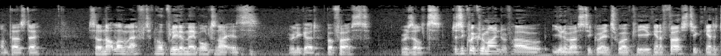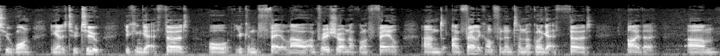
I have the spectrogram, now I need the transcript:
on Thursday. So not long left. Hopefully the May Ball tonight is really good. But first, results. Just a quick reminder of how university grades work here. You can get a first, you can get a 2-1, you can get a 2-2, you can get a third, or you can fail. Now, I'm pretty sure I'm not going to fail, and I'm fairly confident I'm not going to get a third either. Um,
